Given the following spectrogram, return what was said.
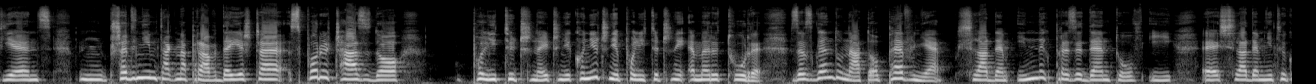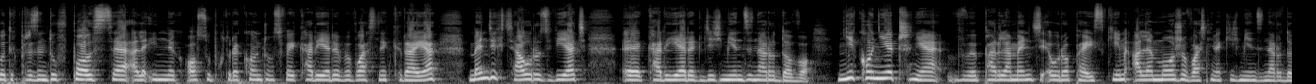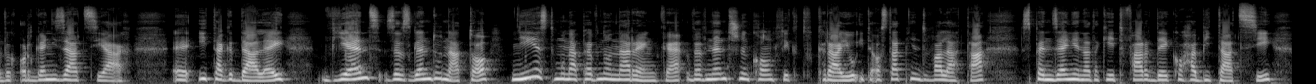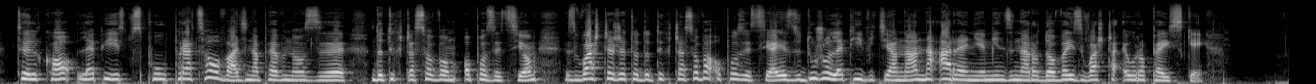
więc mm, przed nim tak naprawdę jeszcze spory czas do politycznej, czy niekoniecznie politycznej emerytury. Ze względu na to, pewnie śladem innych prezydentów i e, śladem nie tylko tych prezydentów w Polsce, ale innych osób, które kończą swoje kariery we własnych krajach, będzie chciał rozwijać e, karierę gdzieś międzynarodowo. Niekoniecznie w Parlamencie Europejskim, ale może właśnie w jakichś międzynarodowych organizacjach e, i tak dalej. Więc ze względu na to nie jest mu na pewno na rękę wewnętrzny konflikt w kraju i te ostatnie dwa lata spędzenie na takiej twardej kohabitacji, tylko lepiej jest współpracować na pewno z dotychczasową opozycją, zwłaszcza, że to dotychczasowa opozycja jest dużo lepiej widziana na arenie międzynarodowej, zwłaszcza europejskiej.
